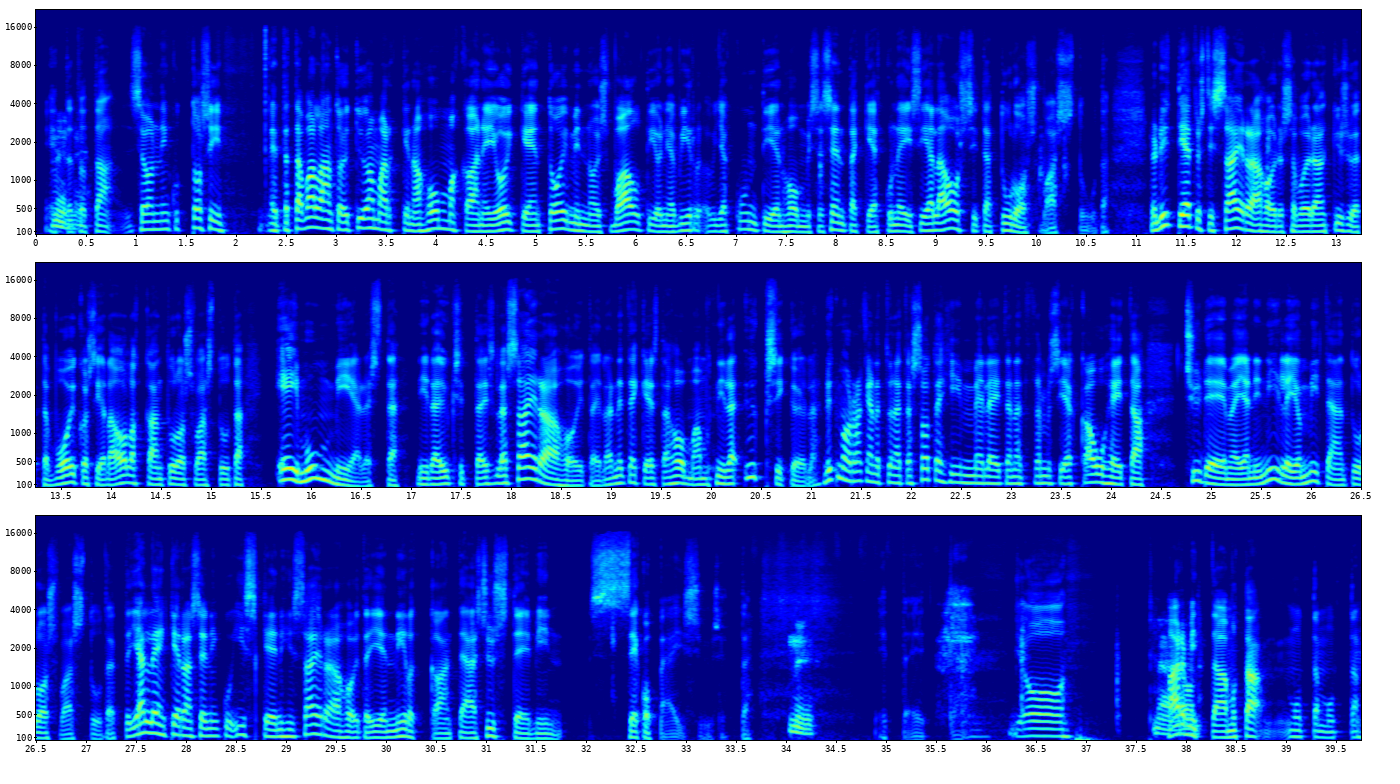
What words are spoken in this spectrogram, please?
Että niin, niin. tota, se on niin kuin tosi, että tavallaan toi työmarkkinahommakaan ei oikein toiminnoisi valtion ja, vir- ja kuntien hommissa sen takia, kun ei siellä ole sitä tulosvastuuta. No nyt tietysti sairaanhoidossa voidaan kysyä, että voiko siellä ollakaan tulosvastuuta. Ei mun mielestä niillä yksittäisillä sairaanhoitajilla, ne tekee sitä hommaa, mutta niillä yksiköillä. Nyt me on rakennettu näitä sotehimmeleitä, näitä tämmöisiä kauheita sydämejä, niin niillä ei ole mitään tulosvastuuta. Että jälleen kerran se niin kuin iskee niihin sairaanhoitajien nilkkaan tämä systeemin sekopäisyys, että, niin. että, että joo, Nämä harmittaa, on. mutta, mutta, mutta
